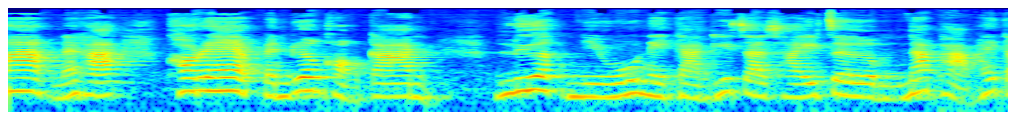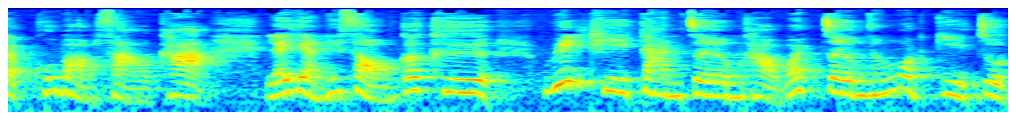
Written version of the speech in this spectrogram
มากๆนะคะ ข้อแรกเป็นเรื่องของการเลือกนิ้วในการที่จะใช้เจิมหน้าผากให้กับคู่บ่าวสาวค่ะ และอย่างที่สองก็คือ วิธีการเจิมค่ะว่าเจิมทั้งหมดกี่จุด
